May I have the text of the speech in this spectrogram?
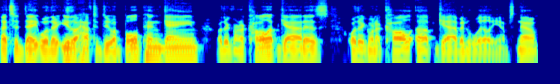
That's a date where they either have to do a bullpen game or they're going to call up Gaddis or they're going to call up Gavin Williams. Now,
